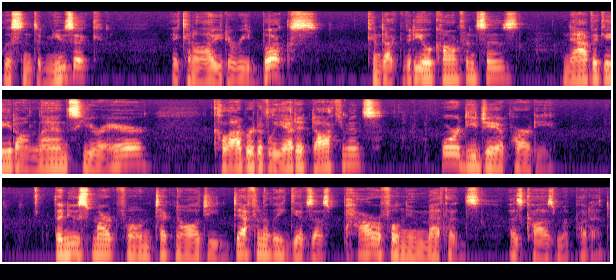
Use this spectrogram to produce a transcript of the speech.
listen to music. It can allow you to read books, conduct video conferences, navigate on land, sea, or air, collaboratively edit documents, or DJ a party. The new smartphone technology definitely gives us powerful new methods, as Kozma put it.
